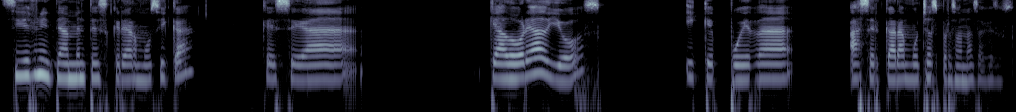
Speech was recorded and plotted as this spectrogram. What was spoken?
sí definitivamente es crear música que sea, que adore a Dios y que pueda acercar a muchas personas a Jesús.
